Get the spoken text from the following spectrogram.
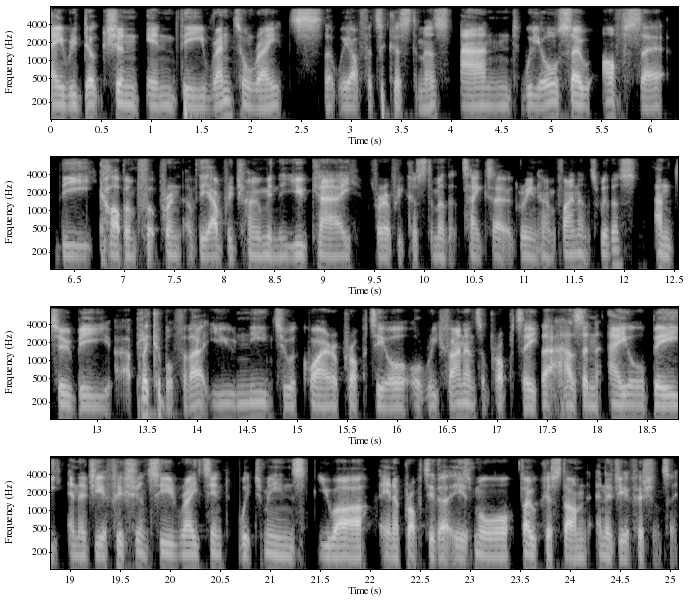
a reduction in the rental rates that we offer to customers. And we also offset the carbon footprint of the average home in the UK for every customer that takes out a green home finance with us. And to be applicable for that, you need to acquire a property or, or refinance a property that has an A or B energy efficiency rating, which means you are in a property that is more focused on energy efficiency.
